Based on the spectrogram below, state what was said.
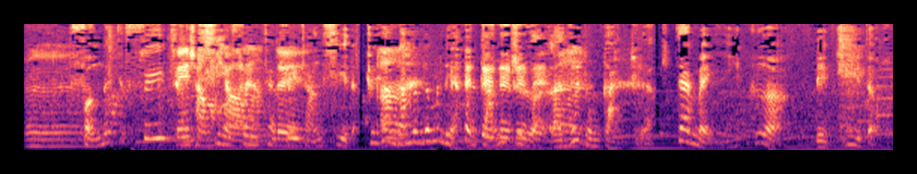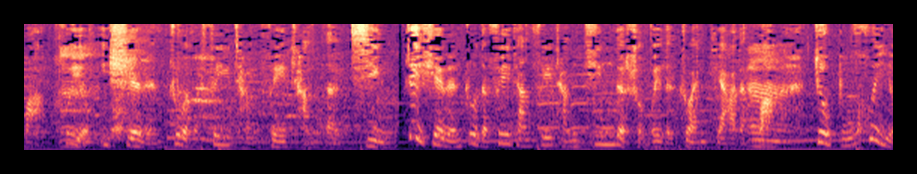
嗯，缝的就非常细，非常非常细的，就像咱们这么两个 长褶了这种感觉，在每一个。领域的话，会有一些人做的非常非常的精。这些人做的非常非常精的所谓的专家的话，嗯就不会有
